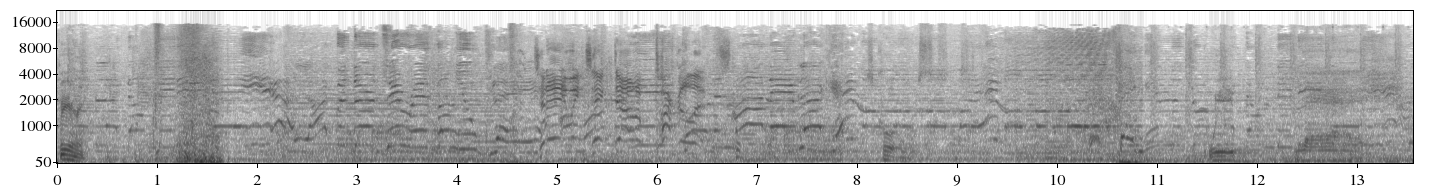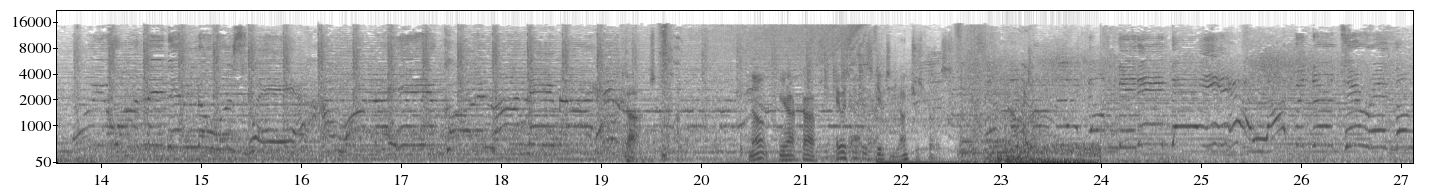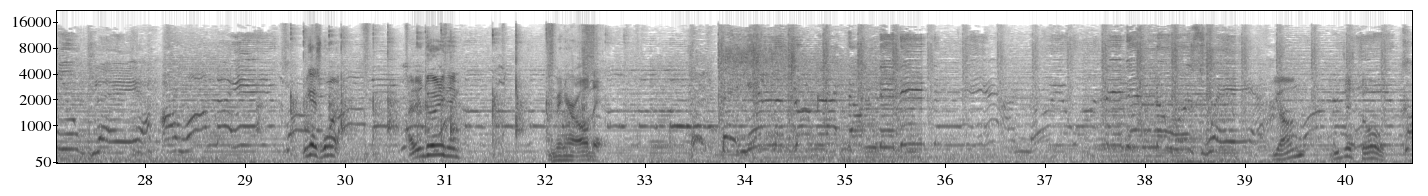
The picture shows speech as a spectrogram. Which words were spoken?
Really? Today we take down Apocalypse! It's cool. We play. Cops. No, you're not cops. Hey, what's this give to youngsters place? What do you guys want? I didn't do anything. I've been here all day. Young? You just old.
